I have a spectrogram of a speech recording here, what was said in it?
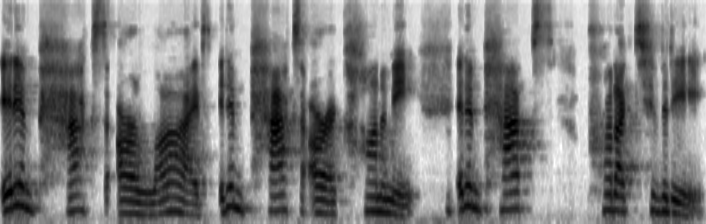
It impacts our lives. It impacts our economy. It impacts productivity.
